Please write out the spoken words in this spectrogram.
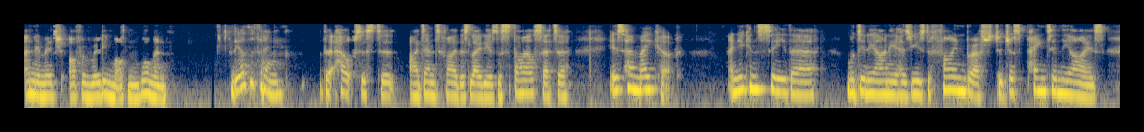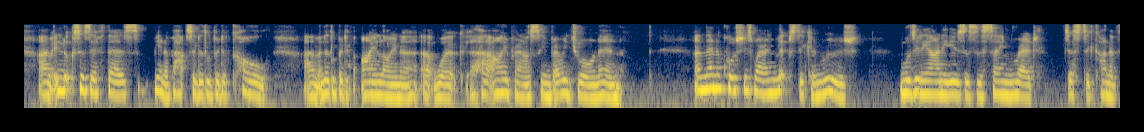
an image of a really modern woman. The other thing that helps us to identify this lady as a style setter is her makeup. And you can see there Modigliani has used a fine brush to just paint in the eyes. Um, it looks as if there's, you know, perhaps a little bit of kohl, um, a little bit of eyeliner at work. Her eyebrows seem very drawn in. And then, of course, she's wearing lipstick and rouge. Modigliani uses the same red just to kind of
